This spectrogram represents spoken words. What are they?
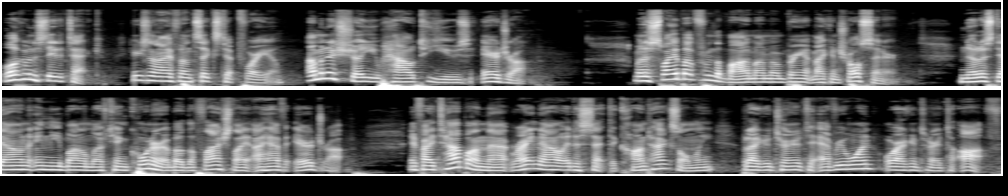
Welcome to State of Tech. Here's an iPhone 6 tip for you. I'm going to show you how to use AirDrop. I'm going to swipe up from the bottom. I'm going to bring up my control center. Notice down in the bottom left hand corner above the flashlight, I have AirDrop. If I tap on that, right now it is set to contacts only, but I can turn it to everyone or I can turn it to off.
